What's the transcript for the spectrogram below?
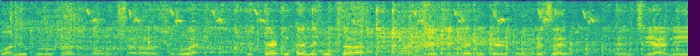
पाणी पुरवठा माहूर शहराला सुरू आहे तर त्या ठिकाणी सुद्धा माननीय जिल्हाधिकारी डोंगरे साहेब यांची आणि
